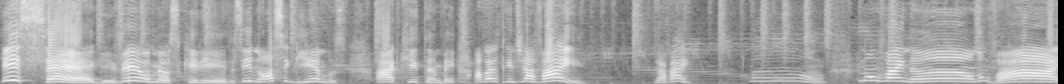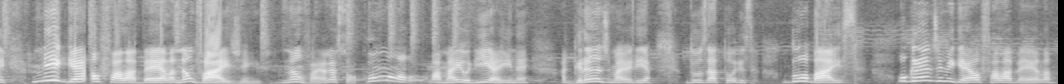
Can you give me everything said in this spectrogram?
E segue, viu, meus queridos? E nós seguimos aqui também. Agora, já vai? Já vai? Não, não vai não, não vai. Miguel Falabella não vai, gente. Não vai. Olha só, como a maioria aí, né, a grande maioria dos atores globais o grande Miguel Falabella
